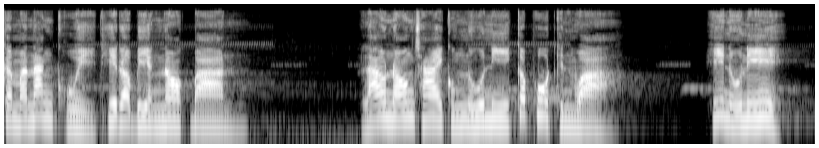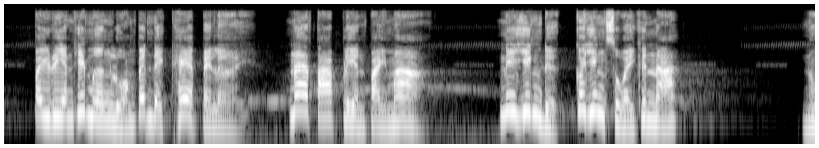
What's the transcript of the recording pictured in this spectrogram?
กันมานั่งคุยที่ระเบียงนอกบ้าน แล้วน้องชายของหนูนีก็พูดขึ้นว่า พี่หนูนีไปเรียนที่เมืองหลวงเป็นเด็กเทพไปเลย หน้าตาเปลี่ยนไปมาก นี่ยิ่งดึกก็ยิ่งสวยขึ้นนะ หนู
